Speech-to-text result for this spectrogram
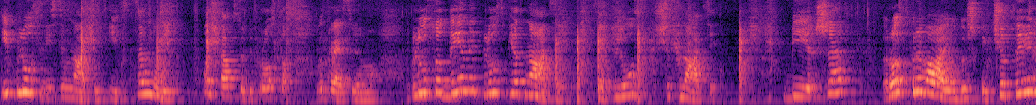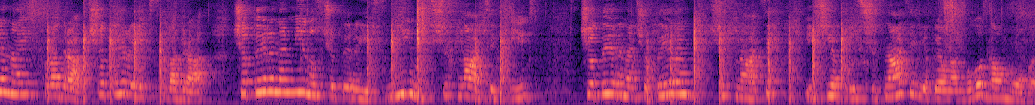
І плюс 18х це 0. Ось так собі просто викреслюємо. Плюс 1 і плюс 15 це плюс 16. Більше розкриваю дужки. 4 на х квадрат, 4х квадрат, 4 на мінус 4х, мінус 16х, 4 на 4, 16 і ще плюс 16, яке у нас було за умови.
